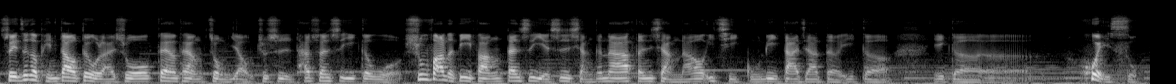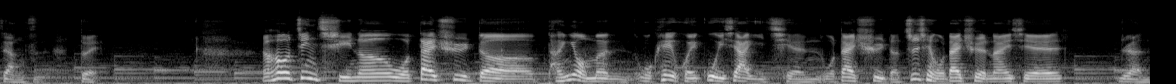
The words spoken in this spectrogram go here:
所以这个频道对我来说非常非常重要，就是它算是一个我抒发的地方，但是也是想跟大家分享，然后一起鼓励大家的一个一个会所这样子。对。然后近期呢，我带去的朋友们，我可以回顾一下以前我带去的，之前我带去的那一些人，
